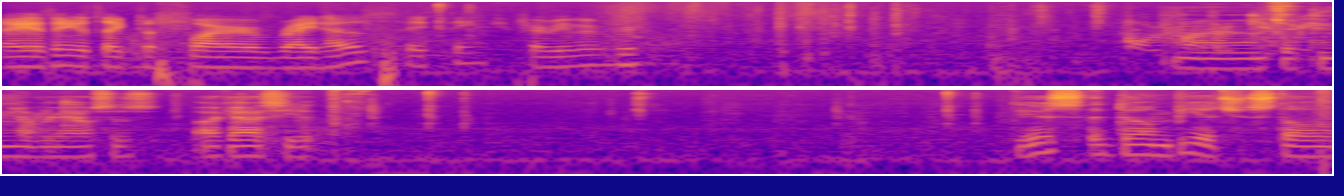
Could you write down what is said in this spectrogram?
I think it's like the far right house, I think, if I remember. Uh, I'm checking every houses. Okay, I see it. This dumb bitch stole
